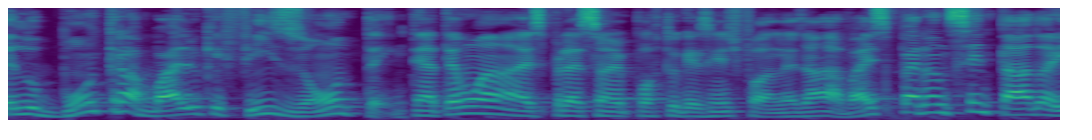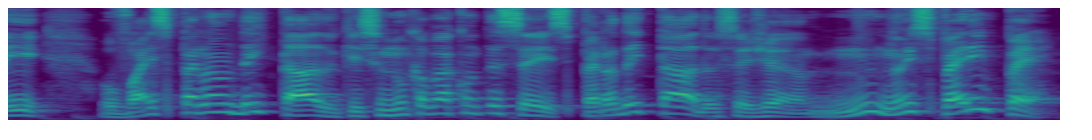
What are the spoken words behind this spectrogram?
pelo bom trabalho que fiz ontem. Tem até uma expressão em português que a gente fala, né? Ah, vai esperando sentado aí, ou vai esperando deitado, que isso nunca vai acontecer. Espera deitado, ou seja, não, não espere em pé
